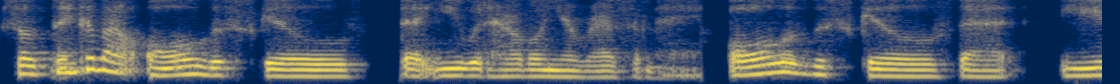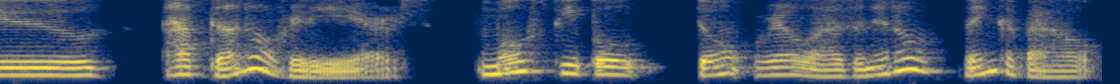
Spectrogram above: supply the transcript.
So think about all the skills that you would have on your resume, all of the skills that you have done over the years. Most people don't realize and they don't think about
